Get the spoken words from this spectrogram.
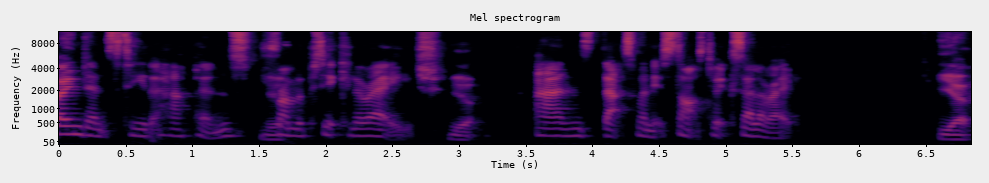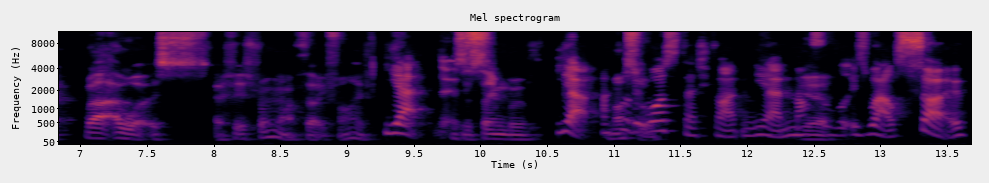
bone density that happens Yeah. from a particular age, Yeah. and that's when it starts to accelerate. Yeah. Well, what it's if it's from like 35. Yeah, It's the same with yeah. I thought it was 35, and yeah, muscle as well. So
